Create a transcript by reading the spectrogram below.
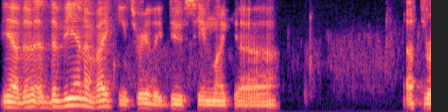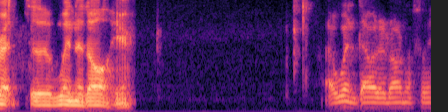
Yeah, the the Vienna Vikings really do seem like a a threat to win it all here. I wouldn't doubt it, honestly.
